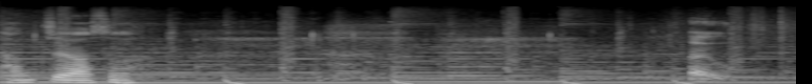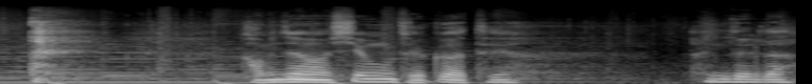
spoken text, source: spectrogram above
다음 주에 와서 아이고 감자만 심으면 될 것 같아요. 힘들다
